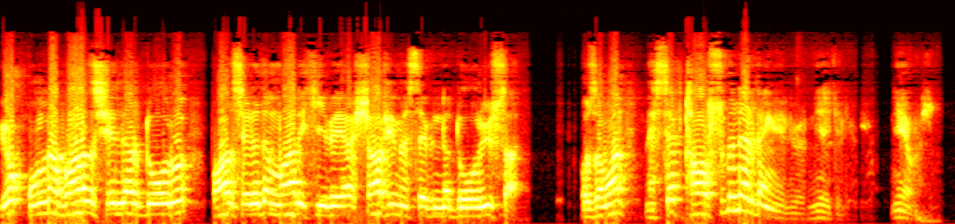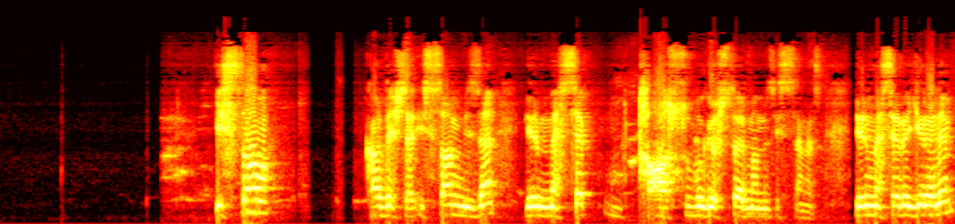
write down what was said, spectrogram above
Yok onda bazı şeyler doğru, bazı şeyler de Maliki veya Şafii mezhebinde doğruysa o zaman mezhep taassubu nereden geliyor? Niye geliyor? Niye var? İslam kardeşler İslam bizden bir mezhep taassubu göstermemiz istemez. Bir mezhebe girelim,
